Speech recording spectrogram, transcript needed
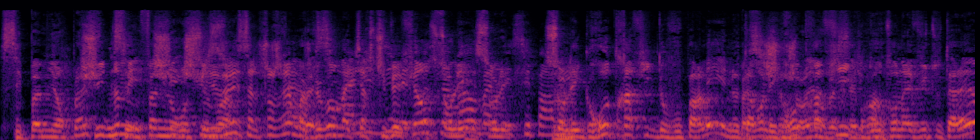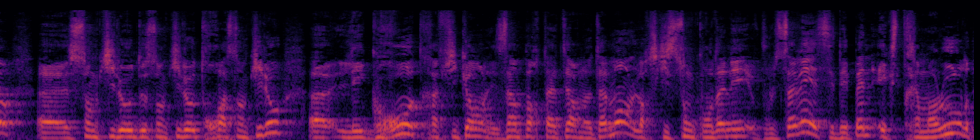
C'est pas mis en place. Je suis, non, mais une je, suis- je suis désolé, ça ne change rien. Moi, je le vois en matière stupéfiante sur les, sur, les, sur les gros trafics dont vous parlez, et notamment ça les gros va trafics dont on a vu tout à l'heure, euh, 100 kilos, 200 kilos, 300 kilos. euh, les gros trafiquants, les importateurs notamment, lorsqu'ils sont condamnés, vous le savez, c'est des peines extrêmement lourdes,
